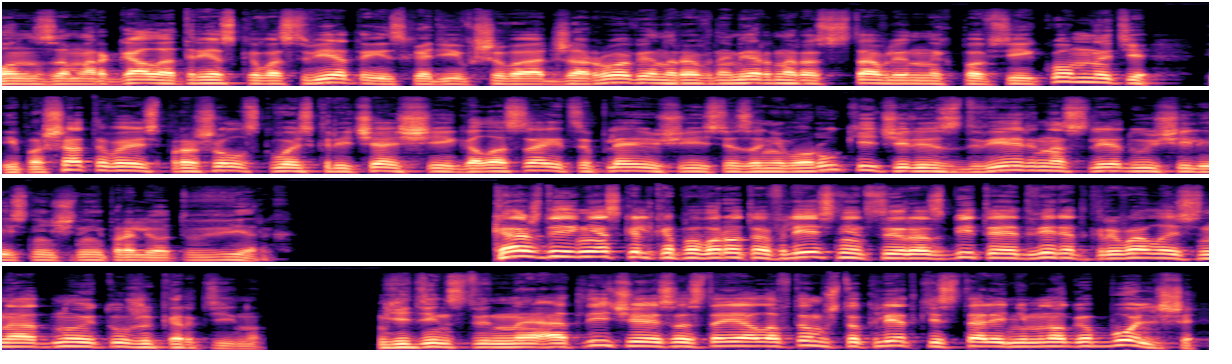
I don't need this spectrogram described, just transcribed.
Он заморгал от резкого света, исходившего от жаровин, равномерно расставленных по всей комнате, и, пошатываясь, прошел сквозь кричащие голоса и цепляющиеся за него руки через дверь на следующий лестничный пролет вверх. Каждые несколько поворотов лестницы разбитая дверь открывалась на одну и ту же картину. Единственное отличие состояло в том, что клетки стали немного больше,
